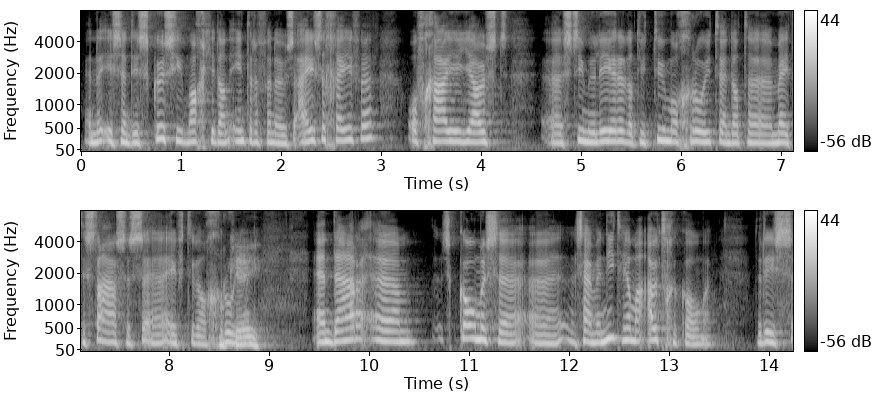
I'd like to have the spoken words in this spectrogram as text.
En er is een discussie, mag je dan intraveneus ijzer geven? Of ga je juist stimuleren dat die tumor groeit en dat de metastases eventueel groeien? Okay. En daar um, komen ze, zijn we niet helemaal uitgekomen. Er is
